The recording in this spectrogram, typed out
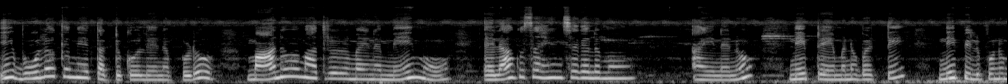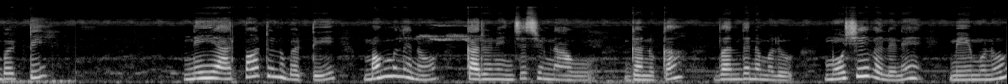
ఈ భూలోకమే తట్టుకోలేనప్పుడు మానవ మాతృలమైన మేము ఎలాగు సహించగలము? అయినను నీ ప్రేమను బట్టి నీ పిలుపును బట్టి నీ ఏర్పాటును బట్టి మమ్ములను కరుణించుచున్నావు. గనుక వందనములు. మోషే వలనే మేమును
